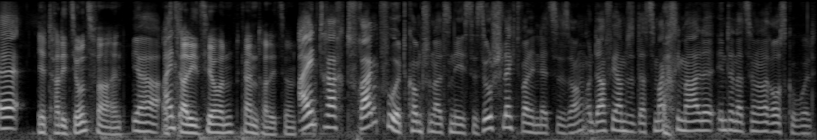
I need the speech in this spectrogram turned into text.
Äh, Ihr Traditionsverein. ja, Aus Eintracht, Tradition, keine Tradition. Eintracht Frankfurt kommt schon als nächstes. So schlecht war die letzte Saison und dafür haben sie das Maximale international rausgeholt.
